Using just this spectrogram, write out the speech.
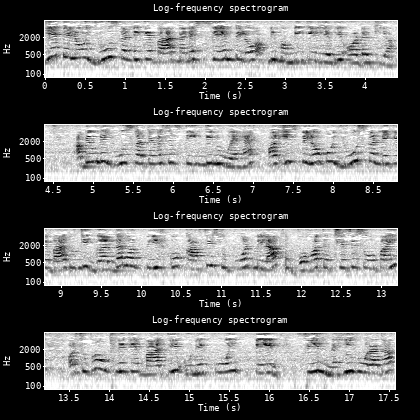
ये पिलो यूज़ करने के बाद मैंने सेम पिलो अपनी मम्मी के लिए भी ऑर्डर किया। अभी उन्हें यूज़ करते हुए सिर्फ़ तीन दिन हुए हैं और इस पिलो को यूज़ करने के बाद उनकी गर्दन और पीठ को काफ़ी सपोर्ट मिला। बहुत अच्छे से सो पाई और सुबह उठने के बाद भी उन्हें कोई पेन फील नहीं हो रहा था,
